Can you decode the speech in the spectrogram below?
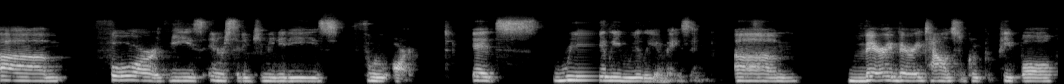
um, for these inner city communities through art. It's really, really amazing. Um, very, very talented group of people.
